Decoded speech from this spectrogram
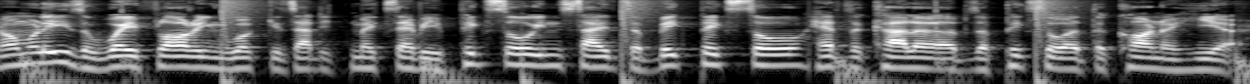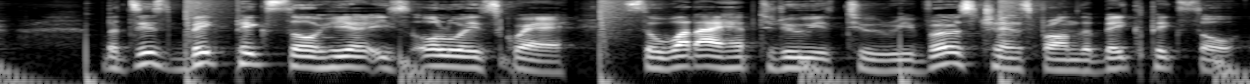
Normally the way flooring works is that it makes every pixel inside the big pixel have the color of the pixel at the corner here. But this big pixel here is always square, so what I have to do is to reverse transform the big pixel,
